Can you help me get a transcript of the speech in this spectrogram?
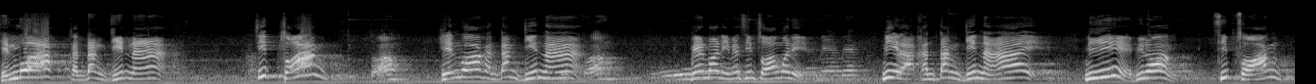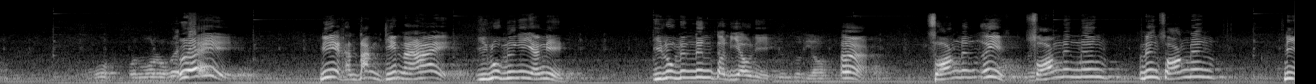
เห็นบ่ขันตั้งจิตนะสิบสองสองเห็นบ่ขันตั้งจิตนะสองโอ้แม่นบ่นี่แม่นสิบสองบ่นี่แม่แม่นี่ล่ะขันตั้งจิตนะไอ้ายนี่พี่น้องสิบสองโอ้คนวัวลงเลยเฮ้ยนี่ขันตั้งจิตนะไอ้ายอีกลูกนึงอีกอย่างนี่ อีกลูกนึงนึงตัวเดียวนี่ดึงตัวเดียวเออสองหนึ่งเอ้ยสองหนึ่งหนึ่งหนึ่งสองหนึ่งนี่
